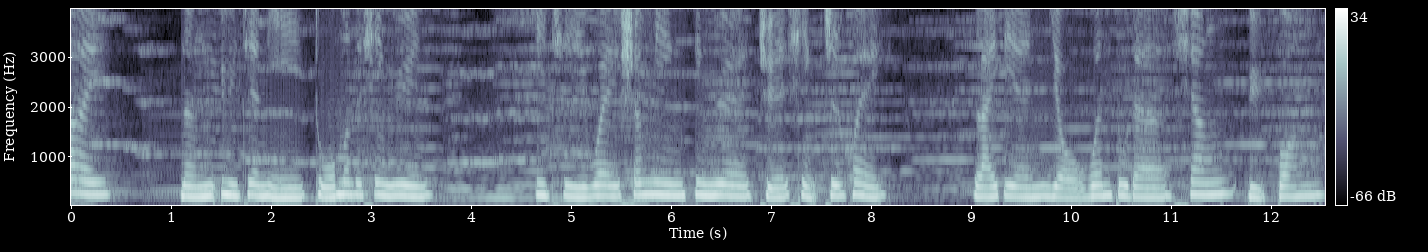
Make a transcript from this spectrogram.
嗨，能遇见你多么的幸运！一起为生命订阅觉醒智慧，来点有温度的香与光。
